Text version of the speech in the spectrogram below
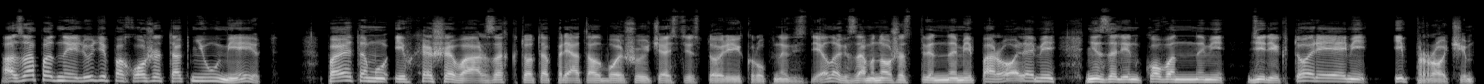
А западные люди, похоже, так не умеют. Поэтому и в Хэшеварзах кто-то прятал большую часть истории крупных сделок за множественными паролями, незалинкованными директориями и прочим.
